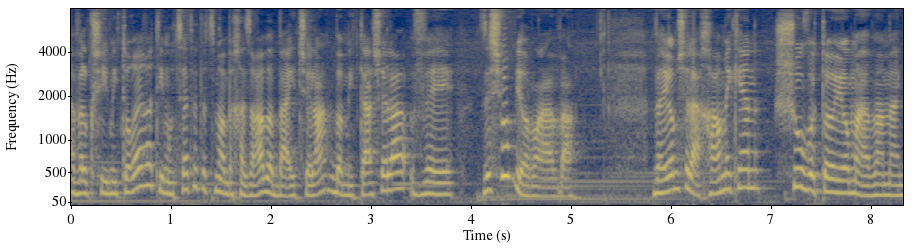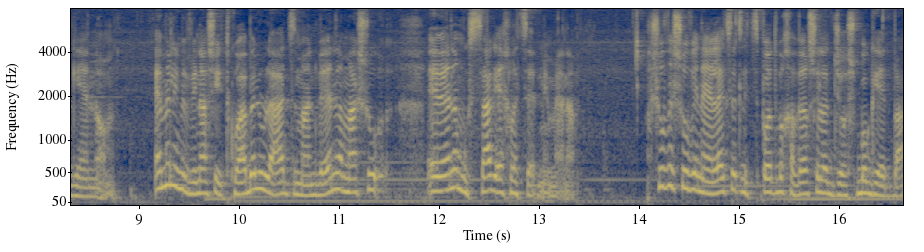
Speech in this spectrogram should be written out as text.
אבל כשהיא מתעוררת היא מוצאת את עצמה בחזרה בבית שלה, במיטה שלה, וזה שוב יום האהבה. והיום שלאחר מכן, שוב אותו יום אהבה מהגיהנום. אמילי מבינה שהיא תקועה בלולאת זמן ואין לה משהו, ואין לה מושג איך לצאת ממנה. שוב ושוב היא נאלצת לצפות בחבר שלה ג'וש בוגד בה,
